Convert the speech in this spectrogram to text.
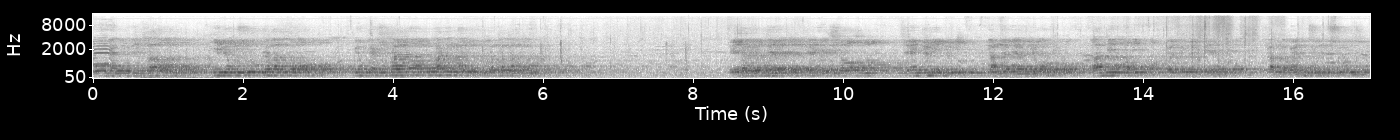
594번 이용수 대만도 618번 박영준 경상남도 대장 현재 대구에서 진행 중인 남자대학교 반미터 결승전에 강강한 선수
